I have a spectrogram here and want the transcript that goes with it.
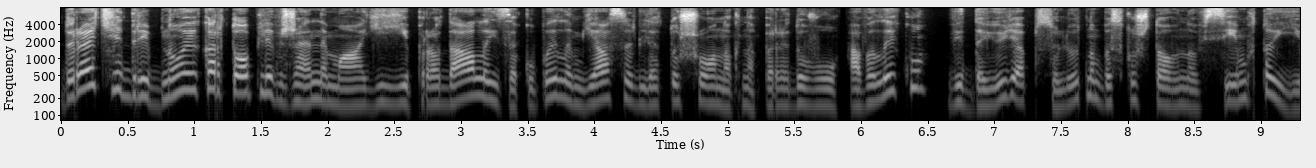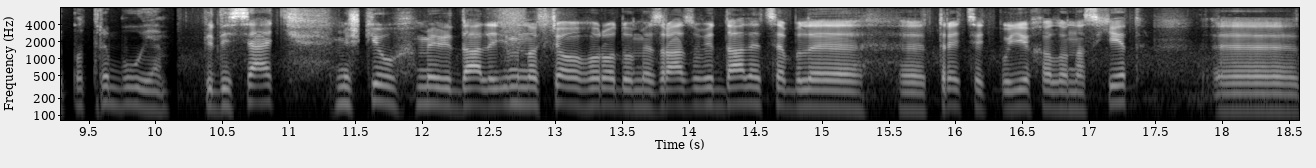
До речі, дрібної картоплі вже нема. Її продали і закупили м'ясо для тушонок на передову, а велику віддають абсолютно безкоштовно всім, хто її потребує. 50 мішків ми віддали. Іменно з цього городу ми зразу віддали. Це були е, 30 поїхало на схід, е,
